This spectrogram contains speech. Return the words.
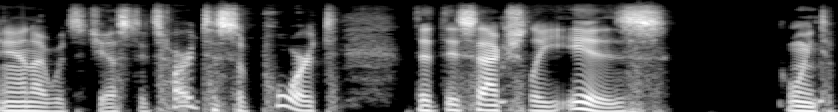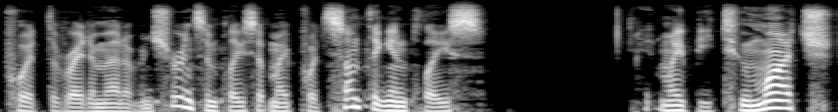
And I would suggest it's hard to support that this actually is going to put the right amount of insurance in place. It might put something in place. It might be too much,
